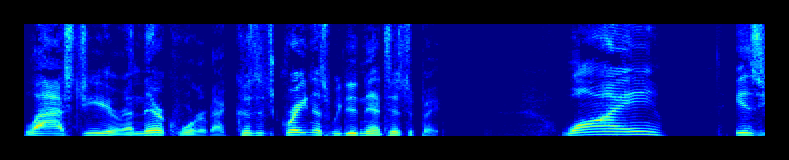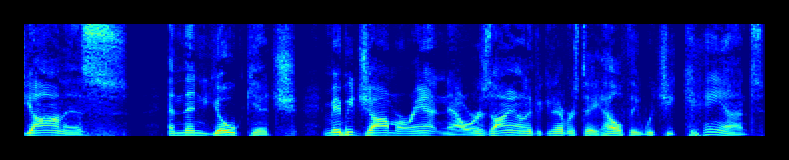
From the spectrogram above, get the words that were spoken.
last year and their quarterback? Because it's greatness we didn't anticipate. Why is Giannis and then Jokic, maybe Ja Morant now, or Zion if he can ever stay healthy, which he can't,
